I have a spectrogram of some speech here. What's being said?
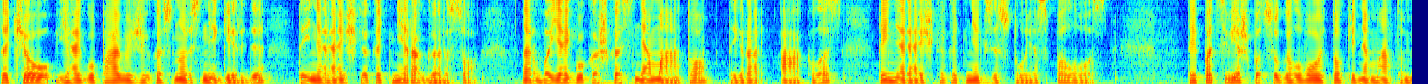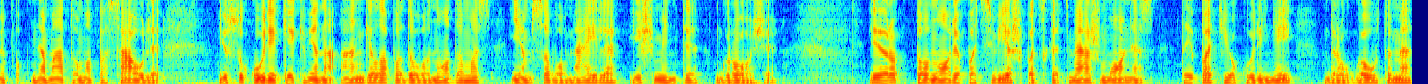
Tačiau jeigu pavyzdžiui kas nors negirdi, tai nereiškia, kad nėra garso. Arba jeigu kažkas nemato, tai yra aklas, tai nereiškia, kad neegzistuoja spalvos. Taip pat viešpats sugalvojo tokį nematomi, nematomą pasaulį, Jis sukūrė kiekvieną angelą, padovanodamas jiems savo meilę, išminti, grožį. Ir to nori pats viešpats, kad mes žmonės, taip pat jo kūriniai, draugautume,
